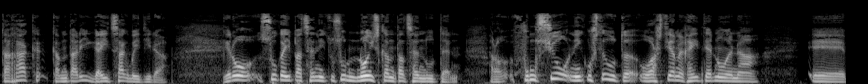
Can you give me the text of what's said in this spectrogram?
tarrak kantari gaitzak baitira. Gero, zuk aipatzen dituzun, noiz kantatzen duten. Alors, funkzio, nik uste dut, oastian erraiten nuena, e,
